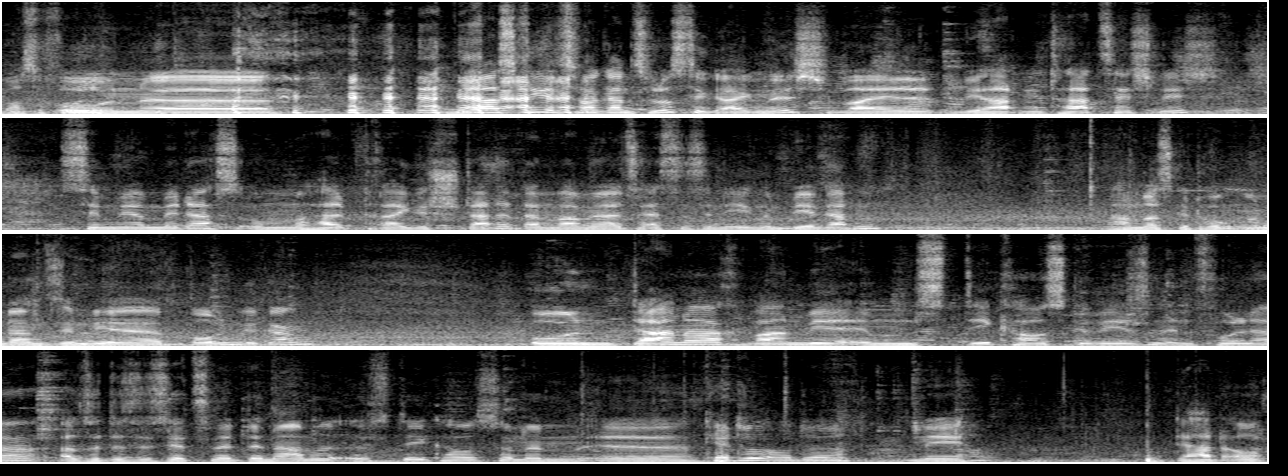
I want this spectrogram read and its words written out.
Warst du voll? Und äh, ja, es ging, es war ganz lustig eigentlich, weil wir hatten tatsächlich, sind wir mittags um halb drei gestartet, dann waren wir als erstes in irgendeinem Biergarten, haben was getrunken und dann sind wir bowlen gegangen. Und danach waren wir im Steakhouse gewesen in Fulda. Also das ist jetzt nicht der Name Steakhouse, sondern äh, Kette oder? Nee. Der hat auch,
